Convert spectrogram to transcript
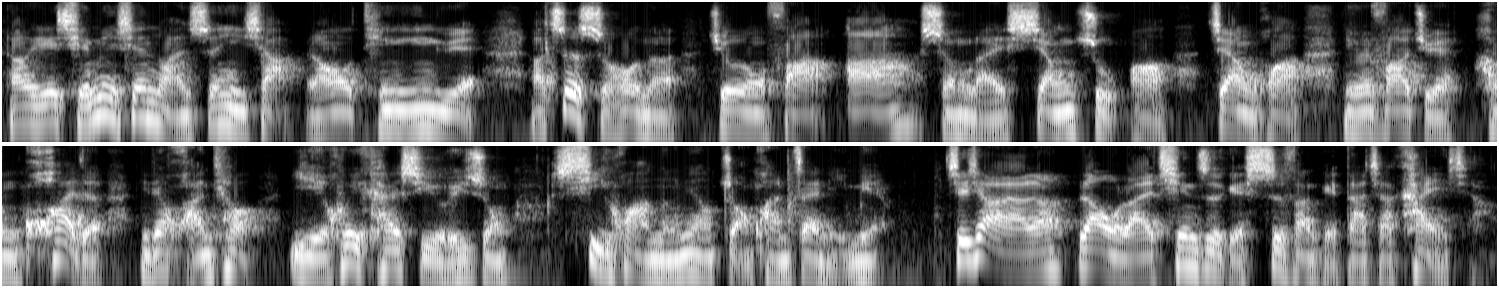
然后也前面先暖身一下，然后听音乐。啊，这时候呢就用发啊声来相助啊。这样的话，你会发觉很快的，你的环跳也会开始有一种气化能量转换在里面。接下来呢，让我来亲自给示范给大家看一下。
